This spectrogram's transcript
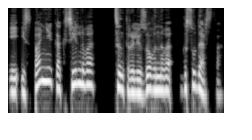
и Испании как сильного централизованного государства.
